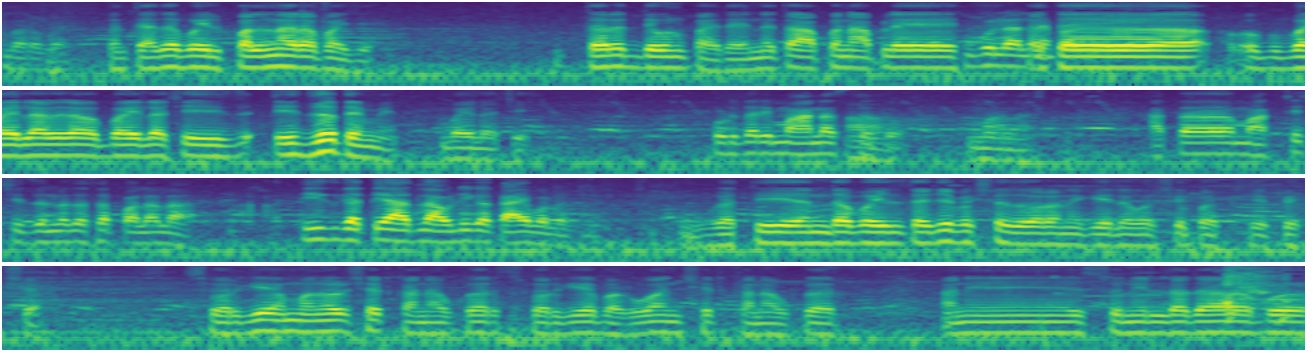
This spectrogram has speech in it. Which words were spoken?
बरोबर. पण त्याचा बैल पळणारा पाहिजे. तरच देऊन फायदा आहे नाही तर आपण आपले गुलाल नाही आता बैलाला बैलाची इज इज्जत आहे मेन बैलाची. कुठेतरी मान असतो तो. मान असते. आता मागच्या सीझनला जसा पळाला तीच गती आज लावली का काय बोलायची गती यंदा बैल त्याच्यापेक्षा जोराने गेल्या वर्षी पेक्षा स्वर्गीय मनोहर शेठ खानावकर स्वर्गीय भगवान शेठ खानावकर आणि सुनीलदादा ब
